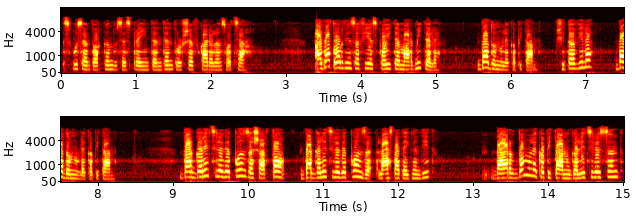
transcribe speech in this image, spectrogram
spuse întorcându-se spre intendentul șef care îl însoțea. Ai dat ordin să fie spoite marmitele? Da, domnule capitan. Și tăvile? Da, domnule capitan. Dar gălețile de pânză, Charton, dar gălețile de pânză, la asta te-ai gândit? Dar, domnule capitan, gălețile sunt...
